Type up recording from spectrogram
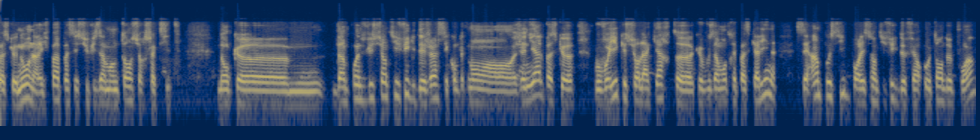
Parce que nous, on n'arrive pas à passer suffisamment de temps sur chaque site. Donc, euh, d'un point de vue scientifique, déjà, c'est complètement génial parce que vous voyez que sur la carte euh, que vous a montré Pascaline, c'est impossible pour les scientifiques de faire autant de points.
